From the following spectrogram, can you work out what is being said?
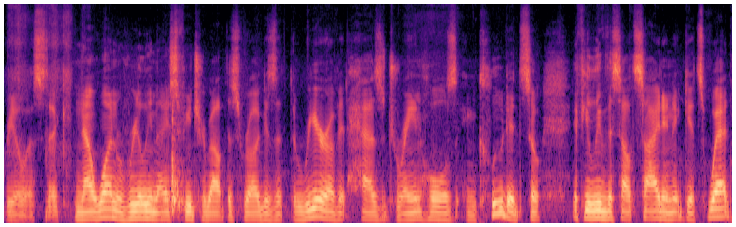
realistic. Now one really nice feature about this rug is that the rear of it has drain holes included so if you leave this outside and it gets wet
